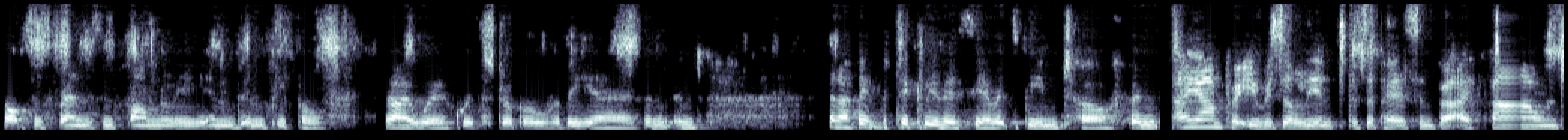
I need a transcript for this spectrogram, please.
lots of friends and family and, and people that I work with struggle over the years, and, and and I think particularly this year it's been tough. And I am pretty resilient as a person, but I found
